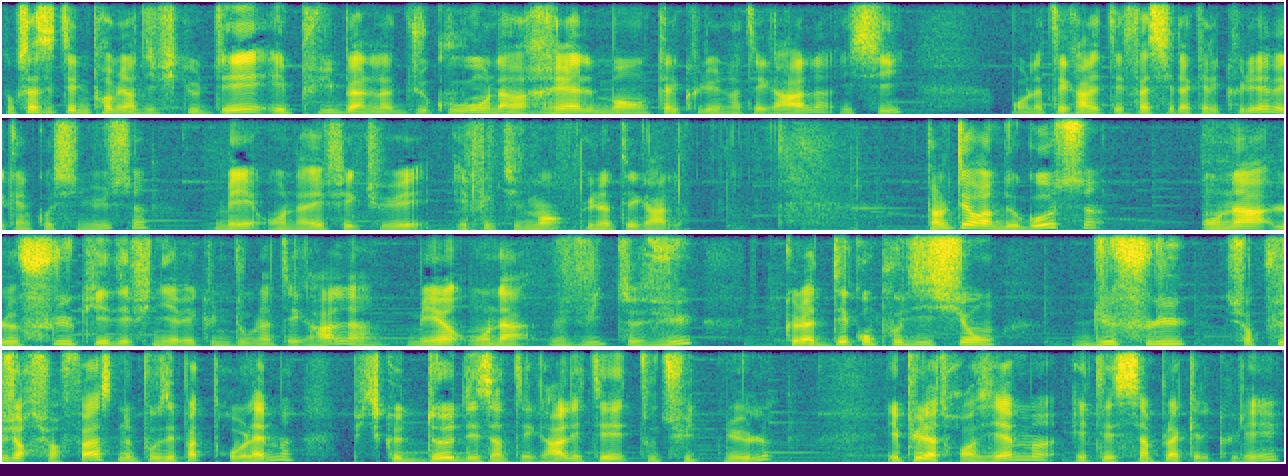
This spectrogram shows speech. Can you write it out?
Donc ça, c'était une première difficulté. Et puis, ben, du coup, on a réellement calculé une intégrale ici. Bon, l'intégrale était facile à calculer avec un cosinus, mais on a effectué effectivement une intégrale. Dans le théorème de Gauss, on a le flux qui est défini avec une double intégrale, mais on a vite vu que la décomposition du flux sur plusieurs surfaces ne posait pas de problème, puisque deux des intégrales étaient tout de suite nulles. Et puis la troisième était simple à calculer,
